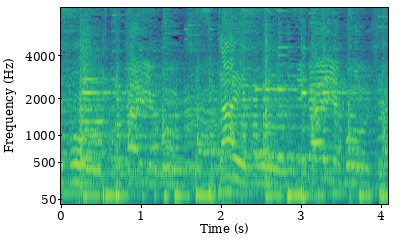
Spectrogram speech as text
Sikai Emoja. Sikai Emoja. Sikai Emoja.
